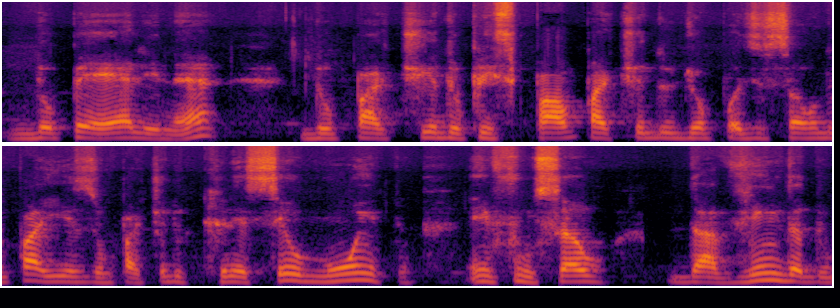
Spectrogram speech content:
do PL, né? Do partido, o principal partido de oposição do país, um partido que cresceu muito em função da vinda do,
